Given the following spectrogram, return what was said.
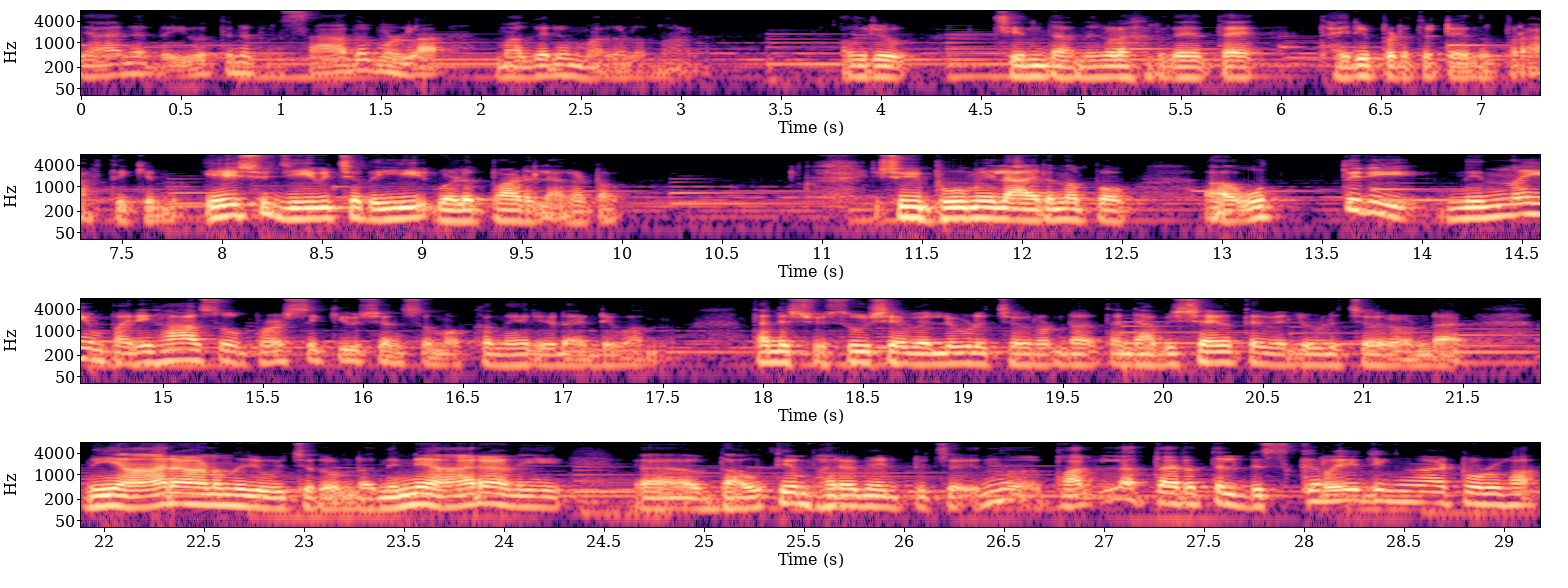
ഞാൻ ദൈവത്തിന് പ്രസാദമുള്ള മകനും മകളുമാണ്. ഒരു ചിന്ത നിങ്ങളുടെ ഹൃദയത്തെ ധൈര്യപ്പെടുത്തട്ടെ എന്ന് പ്രാർത്ഥിക്കുന്നു. യേശു ജീവിച്ചത് ഈ വെളിപ്പാടില്ല കേട്ടോ. യേശു ഈ ഭൂമിയിലായിരുന്നപ്പോൾ ഒത്തിരി നിന്നയും പരിഹാസവും പ്രോസിക്യൂഷൻസും ഒക്കെ നേരിടേണ്ടി വന്നു. തന്റെ ശുശ്രൂഷയെ വെല്ലുവിളിച്ചവരുണ്ട് തന്റെ അഭിഷേകത്തെ വെല്ലുവിളിച്ചവരുണ്ട്. നീ ആരാണെന്ന് ചോദിച്ചതുണ്ട്. നിന്നെ ആരാണ് ഈ ദൗത്യം ഭരമേൽപ്പിച്ച്? ഇന്ന് പല തരത്തിൽ ഡിസ്കറേജിങ് ആയിട്ടുള്ള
